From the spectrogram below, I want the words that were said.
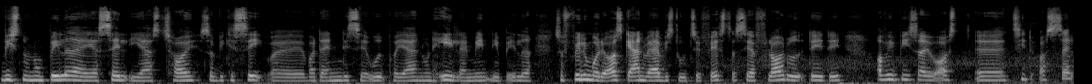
vis nu nogle billeder af jer selv i jeres tøj, så vi kan se, øh, hvordan det ser ud på jer. Nogle helt almindelige billeder. Selvfølgelig må det også gerne være, hvis du er til fest og ser flot ud, det er det. Og vi viser jo også øh, tit os selv,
